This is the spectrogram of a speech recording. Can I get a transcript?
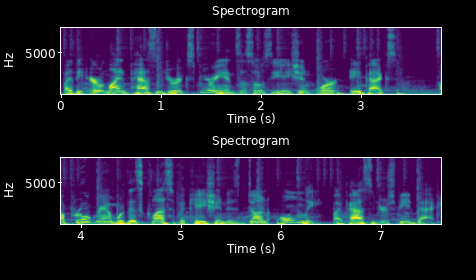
by the Airline Passenger Experience Association, or APEX, a program where this classification is done only by passengers' feedback.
